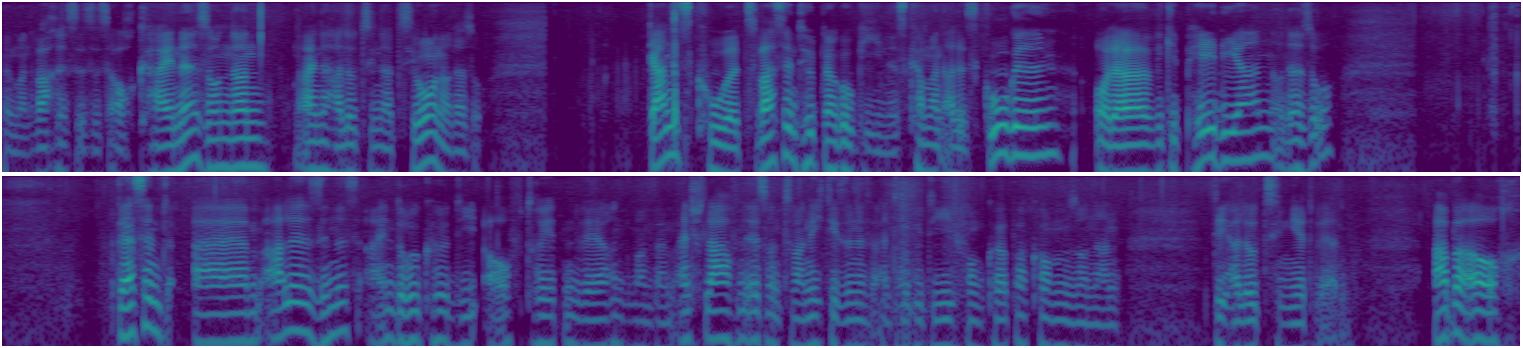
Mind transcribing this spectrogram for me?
wenn man wach ist, ist es auch keine, sondern eine Halluzination oder so. Ganz kurz, was sind Hypnagogien? Das kann man alles googeln oder Wikipedian oder so. Das sind ähm, alle Sinneseindrücke, die auftreten, während man beim Einschlafen ist. Und zwar nicht die Sinneseindrücke, die vom Körper kommen, sondern die halluziniert werden. Aber auch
